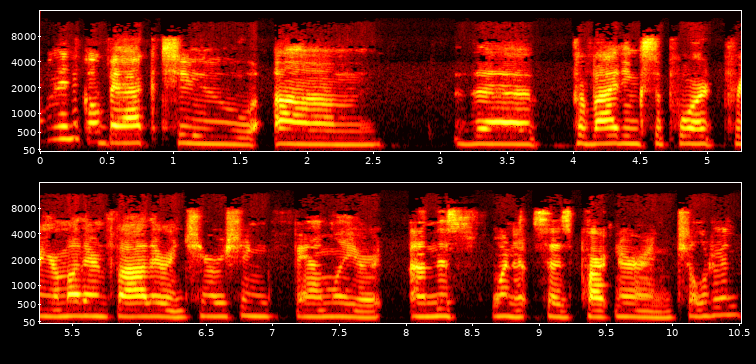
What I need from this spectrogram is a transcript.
I wanted to go back to um, the providing support for your mother and father and cherishing family, or on this one it says partner and children.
